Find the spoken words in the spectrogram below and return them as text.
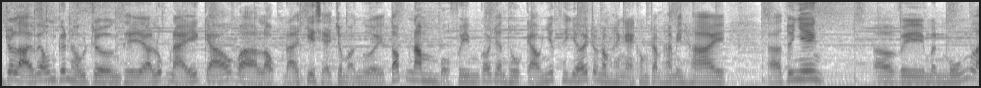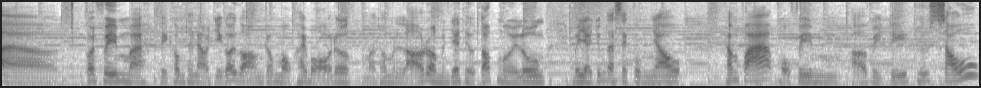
Quay trở lại với ống kính hậu trường thì à, lúc nãy Cáo và Lộc đã chia sẻ cho mọi người top 5 bộ phim có doanh thu cao nhất thế giới trong năm 2022. À, tuy nhiên à, vì mình muốn là coi phim mà thì không thể nào chỉ gói gọn trong một hai bộ được mà thôi mình lỡ rồi mình giới thiệu top 10 luôn. Bây giờ chúng ta sẽ cùng nhau khám phá bộ phim ở vị trí thứ 6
